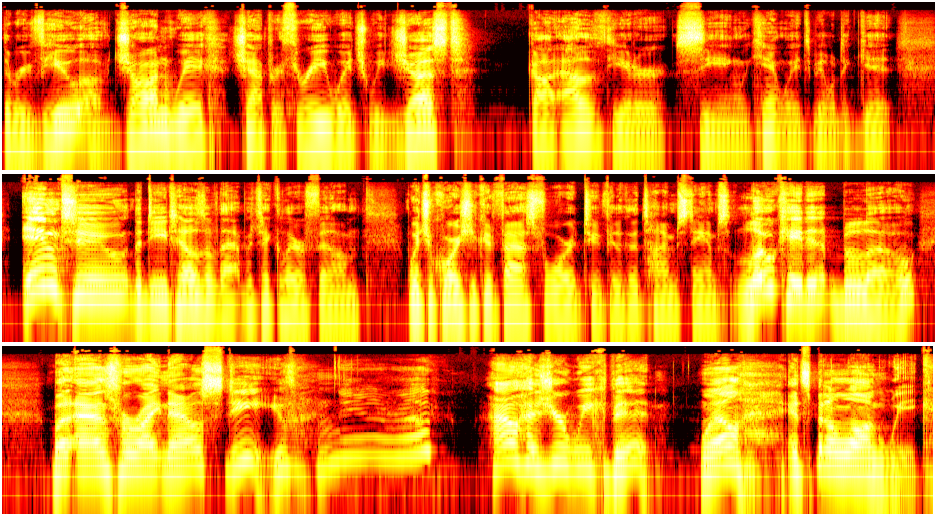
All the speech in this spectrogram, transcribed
the review of John Wick Chapter 3, which we just got out of the theater seeing. We can't wait to be able to get into the details of that particular film, which of course you could fast forward to if you look at the timestamps located below. But as for right now, Steve, how has your week been? Well, it's been a long week.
